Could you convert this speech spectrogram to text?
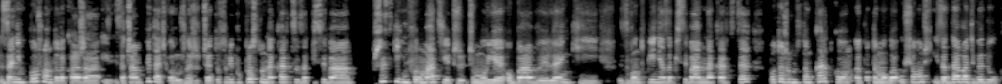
zanim poszłam do lekarza i zaczęłam pytać o różne rzeczy, to sobie po prostu na kartce zapisywałam wszystkie informacje, czy, czy moje obawy, lęki, zwątpienia zapisywałam na kartce, po to, żebym z tą kartką e, potem mogła usiąść i zadawać według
